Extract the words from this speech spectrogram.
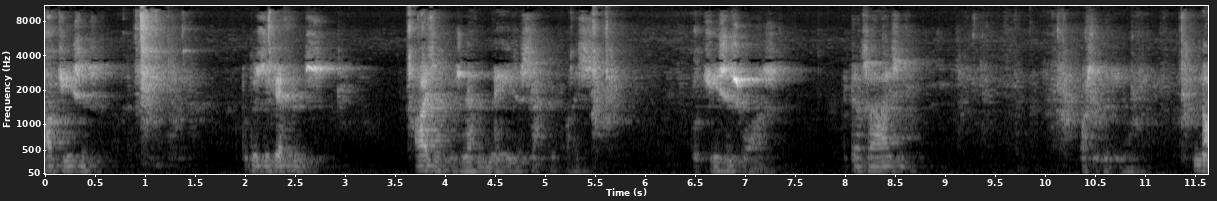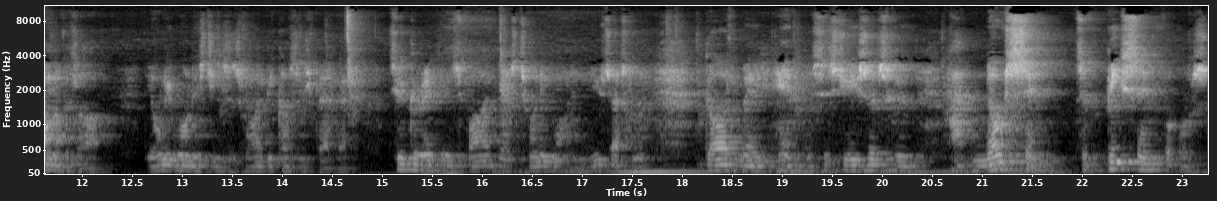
of Jesus. But there's a difference. Isaac was never made a sacrifice. But Jesus was. Because Isaac wasn't good enough. None of us are. The only one is Jesus. Why? Because he's perfect. 2 Corinthians 5, verse 21 in the New Testament. God made him, this is Jesus, who had no sin, to be sin for us,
